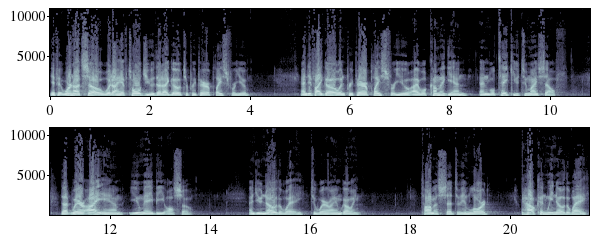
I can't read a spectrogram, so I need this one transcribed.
if it were not so, would I have told you that I go to prepare a place for you? And if I go and prepare a place for you, I will come again and will take you to myself, that where I am, you may be also and you know the way to where I am going. Thomas said to him, Lord, how can we know the way?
